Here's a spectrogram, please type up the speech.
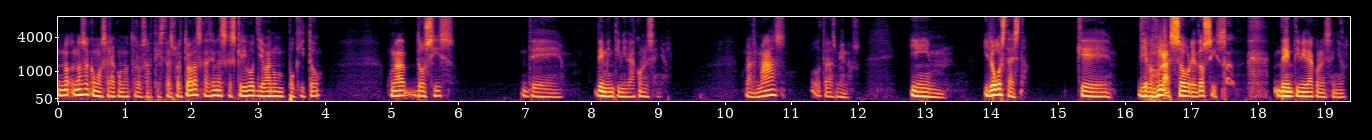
no, no, sé cómo será con otros artistas, pero todas las canciones que escribo llevan un poquito, una dosis de, de mi intimidad con el Señor. Unas más, otras menos. Y, y luego está esta, que lleva una sobredosis de intimidad con el Señor.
